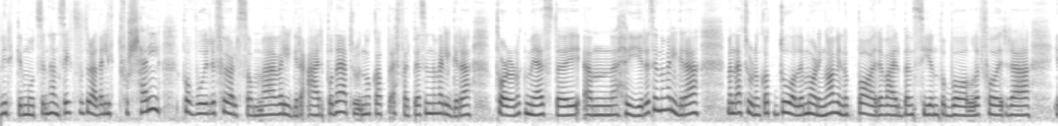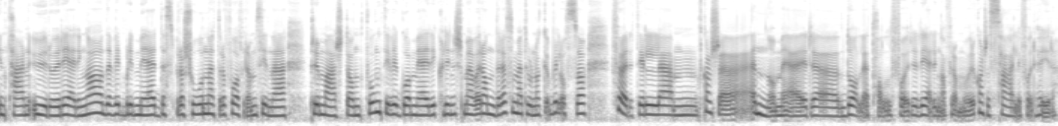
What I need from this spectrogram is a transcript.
virker mot sin hensikt. Så tror jeg det er litt forskjell på hvor følsomme velgere er på det. Jeg tror nok at Frp sine velgere tåler nok mer støy enn Høyre sine velgere, men jeg tror nok at dårlige målinger vil nok bare være bensin på bålet for uh, intern uro i regjeringa. Det vil bli mer desperasjon etter å få frem sine primærstandpunkt. De vil gå mer i klinsj med hverandre, som jeg tror nok vil også føre til um, kanskje enda mer uh, dårlige tall for regjeringa framover. Kanskje særlig for Høyre.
